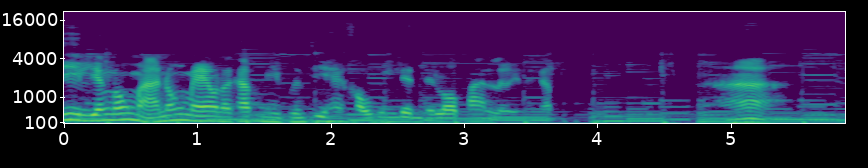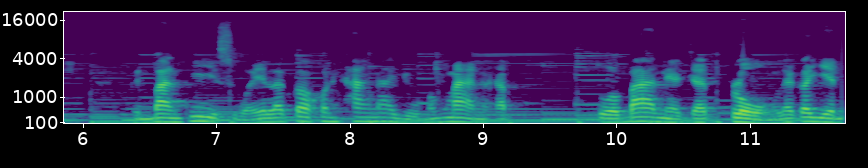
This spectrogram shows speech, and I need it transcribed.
ที่เลี้ยงน้องหมาน้องแมวนะครับ มีพื้นที่ให้เขาวิ่งเล่นได้รอบบ้านเลยนะครับอ่าเป็นบ้านที่สวยแล้วก็ค่อนข้างน่าอยู่มากๆนะครับ ตัวบ้านเนี่ยจะโปร่งและก็เย็น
